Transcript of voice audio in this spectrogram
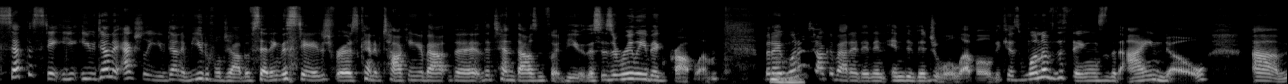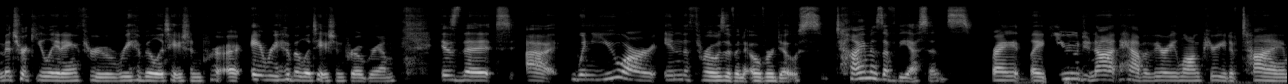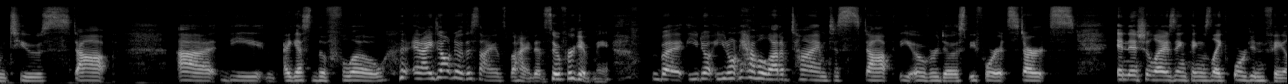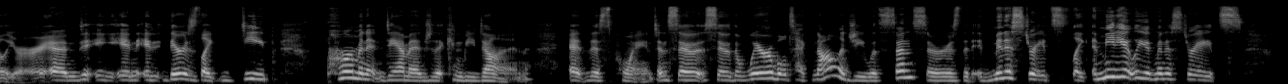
set the stage you, have done it actually you've done a beautiful job of setting the stage for us kind of talking about the the 10,000 foot view. This is a really big problem but mm-hmm. i want to talk about it at an individual level because one of the things that i know um, matriculating through rehabilitation uh, a rehabilitation program is that uh, when you are in the throes of an overdose time is of the essence right? Like you do not have a very long period of time to stop uh the i guess the flow and i don't know the science behind it so forgive me but you don't you don't have a lot of time to stop the overdose before it starts initializing things like organ failure and in it, there's like deep permanent damage that can be done at this point. and so so the wearable technology with sensors that administrates like immediately administrates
